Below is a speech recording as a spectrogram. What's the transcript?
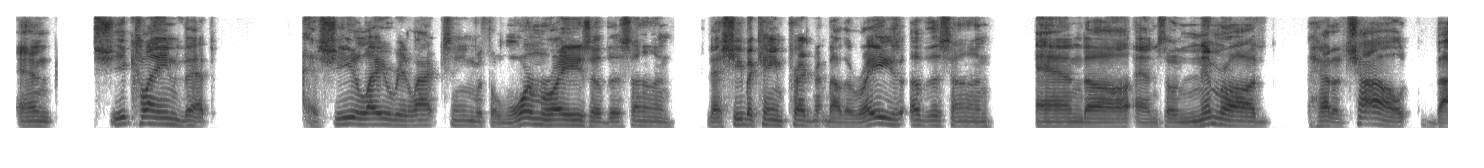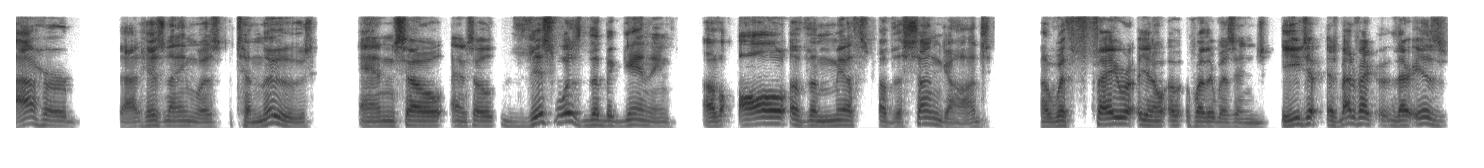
And she claimed that as she lay relaxing with the warm rays of the sun, that she became pregnant by the rays of the sun, and uh, and so Nimrod had a child by her that his name was Tammuz, and so and so this was the beginning of all of the myths of the sun gods uh, with Pharaoh, you know, uh, whether it was in Egypt. As a matter of fact, there is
